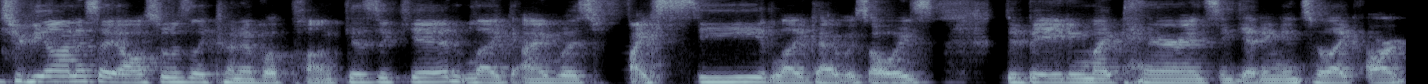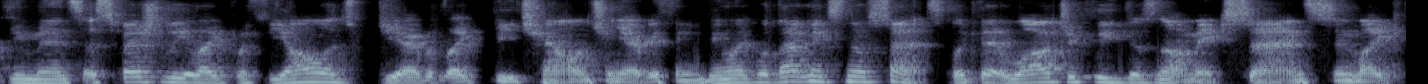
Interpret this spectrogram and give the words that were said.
to be honest, I also was like kind of a punk as a kid. Like I was feisty. Like I was always debating my parents and getting into like arguments, especially like with theology. I would like be challenging everything, being like, well, that makes no sense. Like that logically does not make sense. And like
